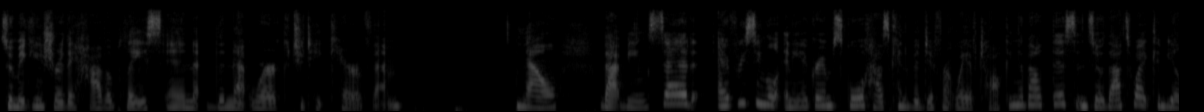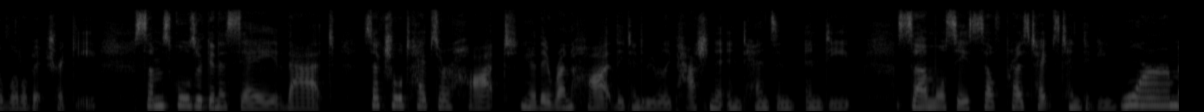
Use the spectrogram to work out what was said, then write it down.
So, making sure they have a place in the network to take care of them. Now, that being said, every single Enneagram school has kind of a different way of talking about this. And so that's why it can be a little bit tricky. Some schools are going to say that sexual types are hot. You know, they run hot. They tend to be really passionate, intense, and, and deep. Some will say self pres types tend to be warm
